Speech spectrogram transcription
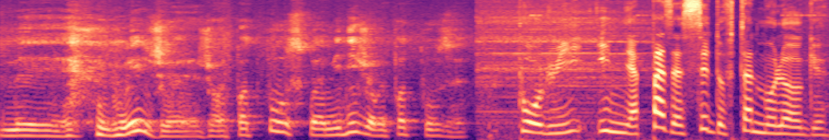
mais oui, je n'aurai pas de pause. À midi, j'aurai pas de pause. Pour lui, il n'y a pas assez d'ophtalmologues.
